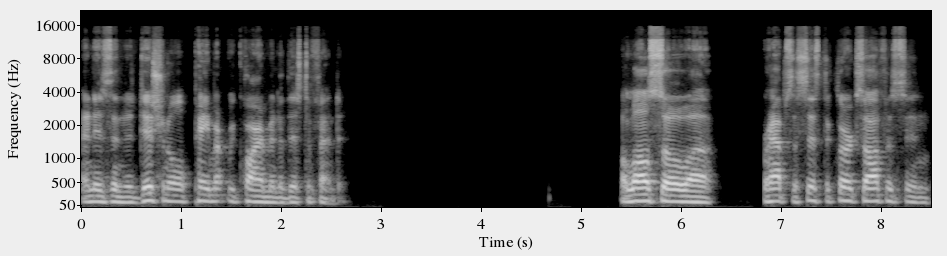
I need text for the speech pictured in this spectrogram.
and is an additional payment requirement of this defendant. I'll also uh, perhaps assist the clerk's office in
